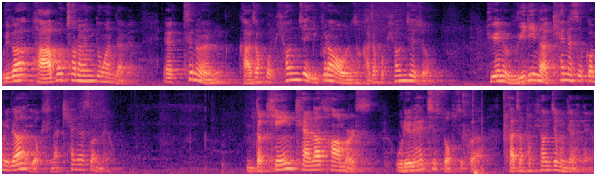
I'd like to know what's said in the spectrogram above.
우리가 바보처럼 행동한다면, act는 가정법 현재 if랑 어울려서 가정법 현재죠. 뒤에는 will이나 can을 쓸 겁니다. 역시나 can을 썼네요. The king cannot harm us. 우리를 해칠 수 없을 거야. 가정법 현재 문장이네요.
